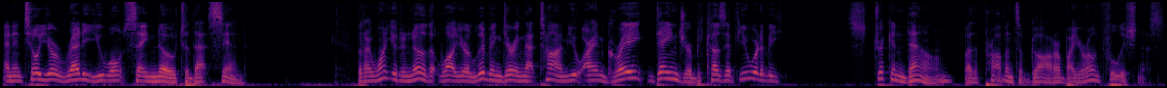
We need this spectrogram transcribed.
And until you're ready, you won't say no to that sin. But I want you to know that while you're living during that time, you are in great danger because if you were to be stricken down by the providence of God or by your own foolishness,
